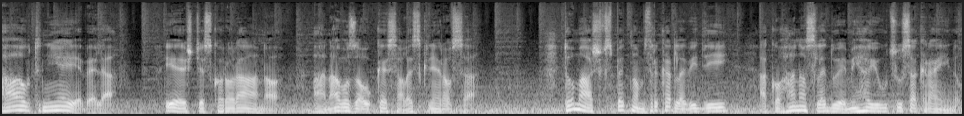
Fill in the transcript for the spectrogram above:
Aut nie je veľa. Je ešte skoro ráno a na vozovke sa leskne rosa. Tomáš v spätnom zrkadle vidí, ako Hana sleduje myhajúcu sa krajinu.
